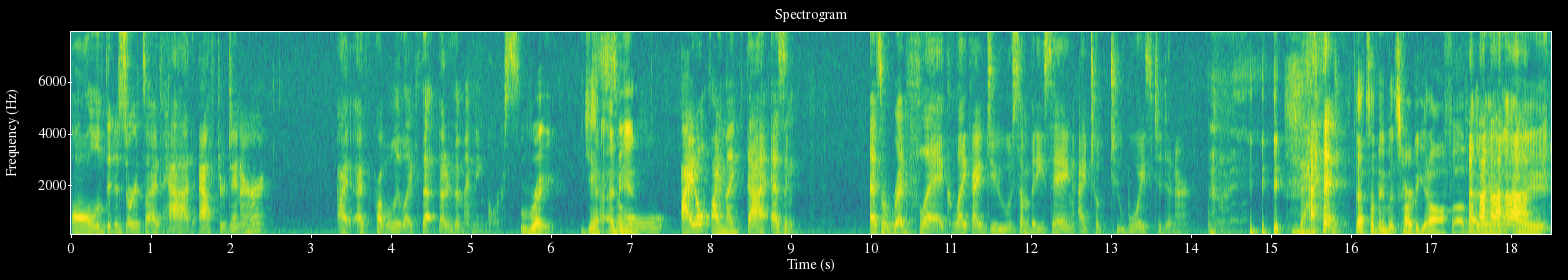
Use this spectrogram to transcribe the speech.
all of the desserts I've had after dinner. I, I've probably liked that better than my main course. Right. Yeah, I so mean, I don't find like that as an as a red flag like I do somebody saying I took two boys to dinner. That that's something that's hard to get off of. I mean, I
